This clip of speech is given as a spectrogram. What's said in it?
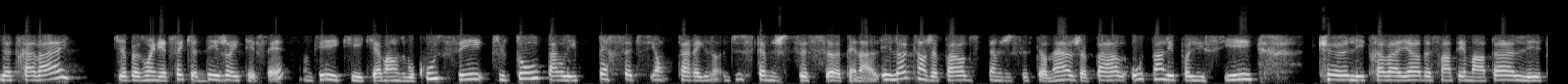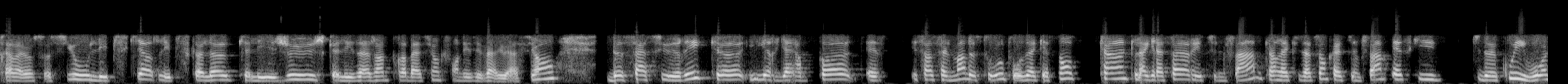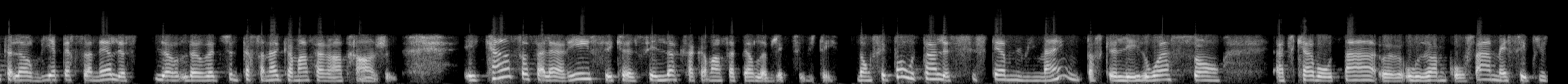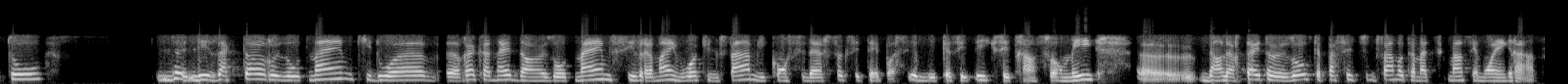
Le travail qui a besoin d'être fait, qui a déjà été fait, ok, et qui, qui avance beaucoup, c'est plutôt par les perceptions, par exemple, du système de justice euh, pénale. Et là, quand je parle du système de justice pénale, je parle autant les policiers que les travailleurs de santé mentale, les travailleurs sociaux, les psychiatres, les psychologues, que les juges, que les agents de probation qui font des évaluations, de s'assurer qu'ils ne regardent pas essentiellement de se toujours poser la question quand l'agresseur est une femme, quand l'accusation est une femme, est-ce qu'il d'un coup, ils voient que leur biais personnel, leur, leur étude personnelle commence à rentrer en jeu. Et quand ça, ça arrive, c'est que c'est là que ça commence à perdre l'objectivité. Donc, c'est pas autant le système lui-même, parce que les lois sont applicables autant euh, aux hommes qu'aux femmes, mais c'est plutôt les acteurs eux autres mêmes qui doivent euh, reconnaître dans eux autres mêmes si vraiment ils voient qu'une femme, ils considèrent ça que c'est impossible ou que c'était que c'est transformé euh, dans leur tête eux autres que parce que c'est une femme automatiquement c'est moins grave.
